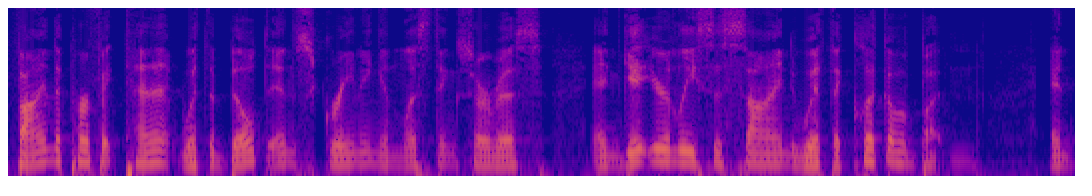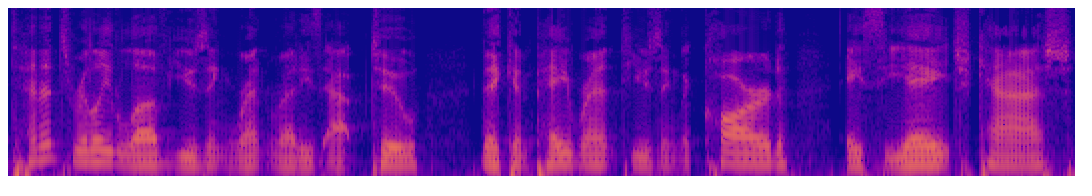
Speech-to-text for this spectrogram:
Find the perfect tenant with the built in screening and listing service and get your leases signed with the click of a button. And tenants really love using RentRedi's app too. They can pay rent using the card, ACH, cash.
